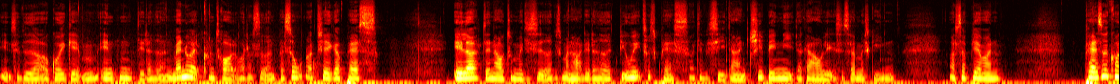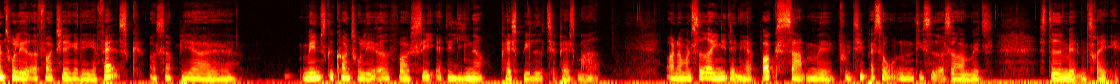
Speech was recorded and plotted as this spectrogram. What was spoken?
indtil videre at gå igennem enten det, der hedder en manuel kontrol, hvor der sidder en person og tjekker pas, eller den automatiserede, hvis man har det, der hedder et biometrisk pas, og det vil sige, at der er en chip inde i, der kan aflæses af maskinen. Og så bliver man passet kontrolleret for at tjekke, at det ikke er falsk, og så bliver øh, mennesket kontrolleret for at se, at det ligner pasbilledet tilpas meget. Og når man sidder inde i den her boks sammen med politipersonen, de sidder så om et sted mellem 3,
